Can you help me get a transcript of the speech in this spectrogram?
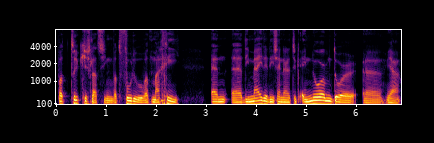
wat trucjes laat zien, wat voodoo, wat magie. En eh, die meiden die zijn daar natuurlijk enorm door eh, ja,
